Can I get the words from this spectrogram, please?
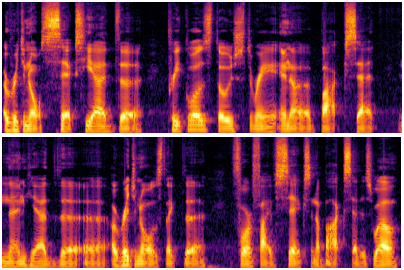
original six. He had the prequels, those three, in a box set, and then he had the uh, originals, like the four, five, six, in a box set as well.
